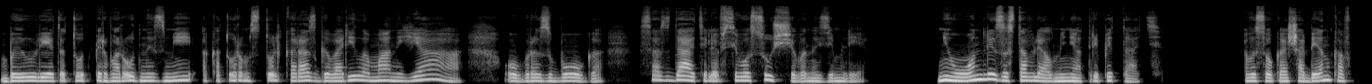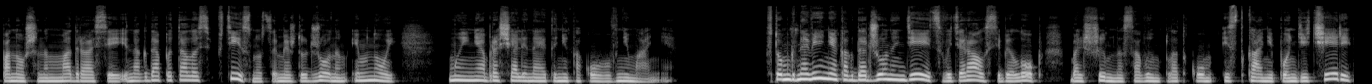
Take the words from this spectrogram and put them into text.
Был ли это тот первородный змей, о котором столько раз говорила Ман-Я, образ Бога, Создателя всего сущего на земле? Не он ли заставлял меня трепетать? Высокая шабенка в поношенном мадрасе иногда пыталась втиснуться между Джоном и мной. Мы не обращали на это никакого внимания. В то мгновение, когда Джон-индеец вытирал себе лоб большим носовым платком из ткани пондичери,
